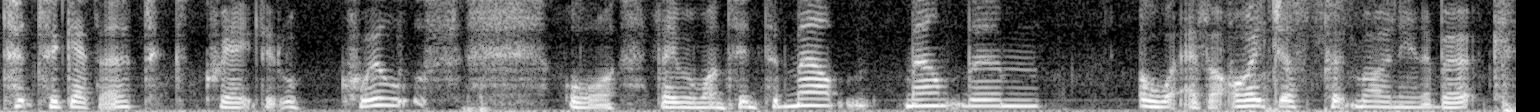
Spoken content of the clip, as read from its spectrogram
together to create little quilts, or they were wanting to mount mount them, or whatever. I just put mine in a book,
